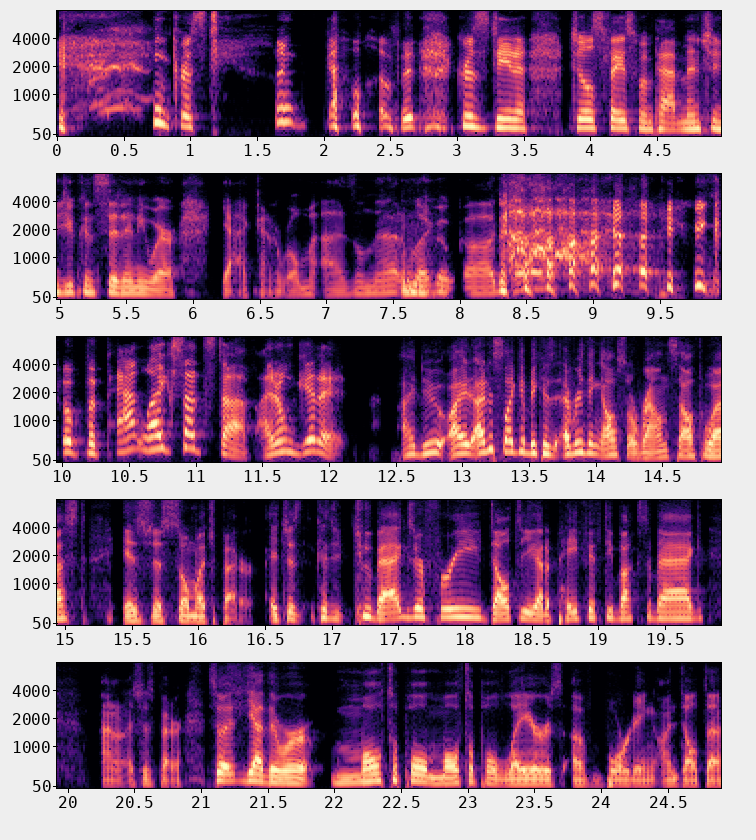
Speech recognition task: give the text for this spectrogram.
Christina, I love it. Christina, Jill's face when Pat mentioned you can sit anywhere. Yeah, I kind of roll my eyes on that. I'm Mm. like, oh God. Here we go. But Pat likes that stuff. I don't get it. I do. I, I just like it because everything else around Southwest is just so much better. It just because two bags are free. Delta, you got to pay 50 bucks a bag. I don't know. It's just better. So yeah, there were multiple, multiple layers of boarding on Delta.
